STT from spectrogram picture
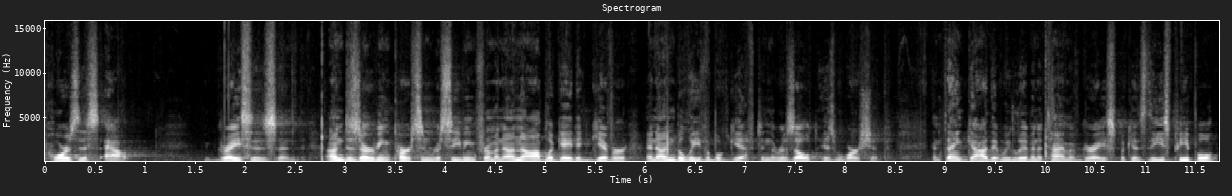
pours this out. Grace is undeserving person receiving from an unobligated giver an unbelievable gift, and the result is worship. And thank God that we live in a time of grace because these people,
